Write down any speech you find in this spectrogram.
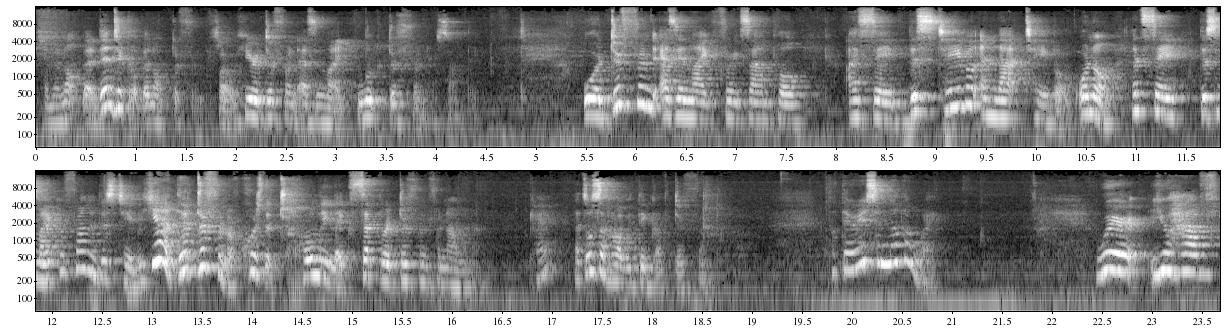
So they're not identical, they're not different. So here different as in like look different or something. Or different as in like, for example, I say this table and that table. Or no, let's say this microphone and this table. Yeah, they're different. Of course, they're totally like separate, different phenomena. Okay? That's also how we think of different. But there is another way. Where you have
